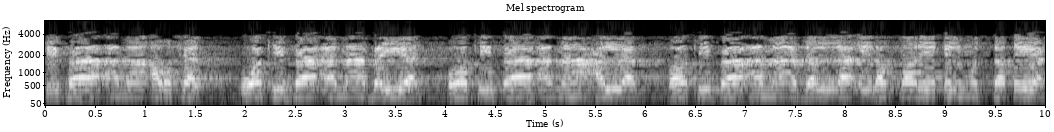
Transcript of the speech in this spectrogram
كفاء ما أرشد. وكفاء ما بين وكفاء ما علم وكفاء ما دل إلى الطريق المستقيم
